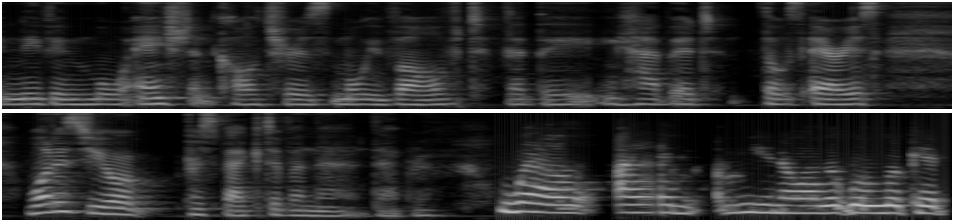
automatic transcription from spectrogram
and even more ancient cultures more evolved that they inhabit those areas. What is your perspective on that deborah? Well i'm um, you know we'll look at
